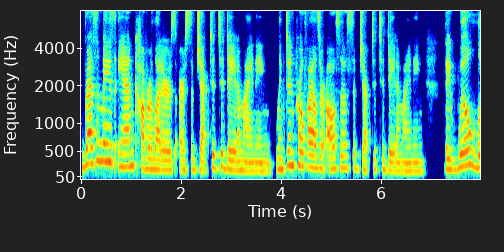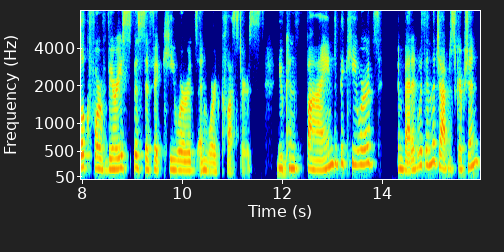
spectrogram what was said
Resumes and cover letters are subjected to data mining. LinkedIn profiles are also subjected to data mining. They will look for very specific keywords and word clusters. You mm-hmm. can find the keywords embedded within the job description.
